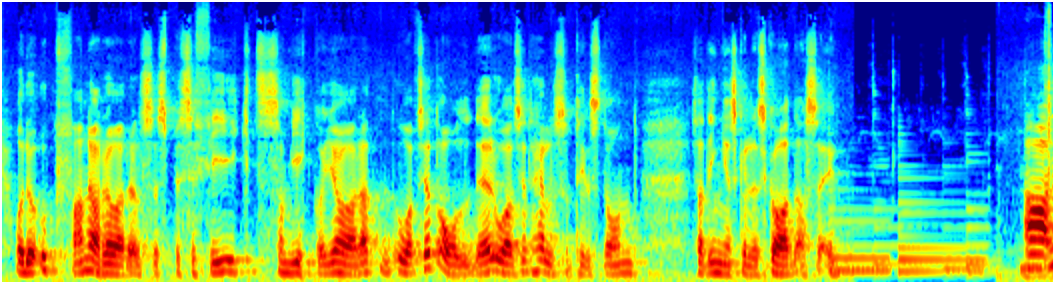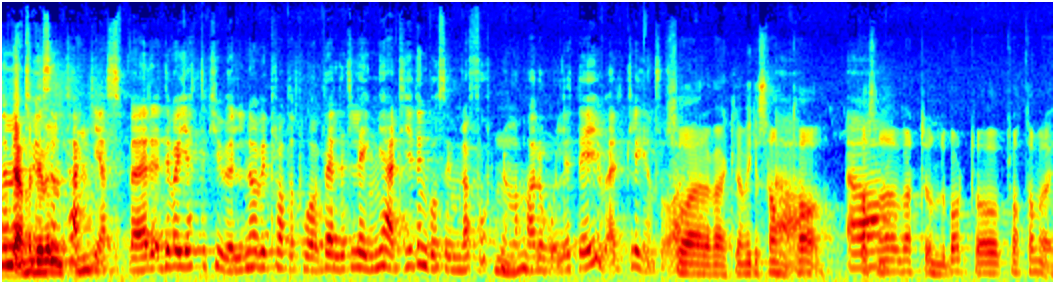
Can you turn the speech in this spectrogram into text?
Och då uppfann jag rörelse specifikt som gick att göra oavsett ålder, oavsett hälsotillstånd, så att ingen skulle skada sig. Ja, men, men tusen väl... tack mm. Jesper. Det var jättekul. Nu har vi pratat på väldigt länge här. Tiden går så himla fort mm. när man har roligt. Det är ju verkligen så. Så är det verkligen. Vilket samtal. Ja. Fast det har varit underbart att prata med dig.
